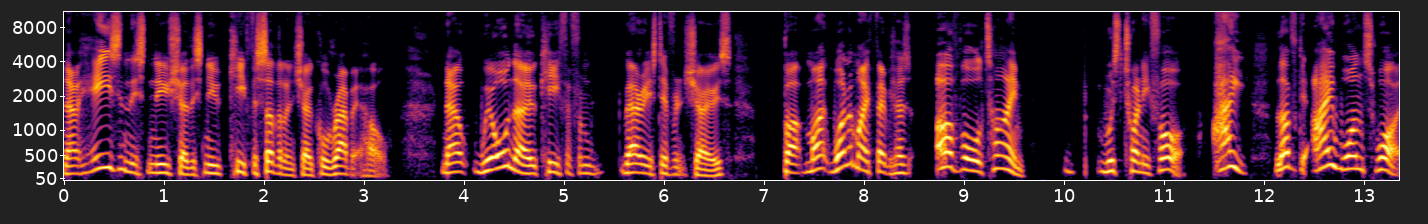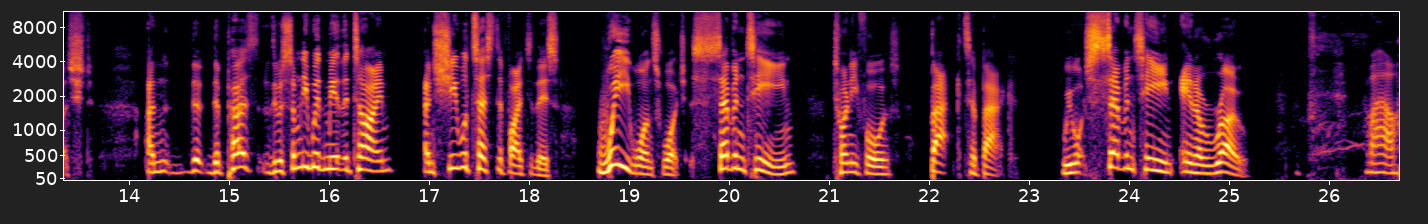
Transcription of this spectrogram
now. He's in this new show, this new Kiefer Sutherland show called Rabbit Hole. Now we all know Kiefer from various different shows, but my one of my favorite shows of all time was Twenty Four. I loved it. I once watched, and the the person there was somebody with me at the time, and she will testify to this. We once watched 17 24s back to back. We watched 17 in a row. Wow.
